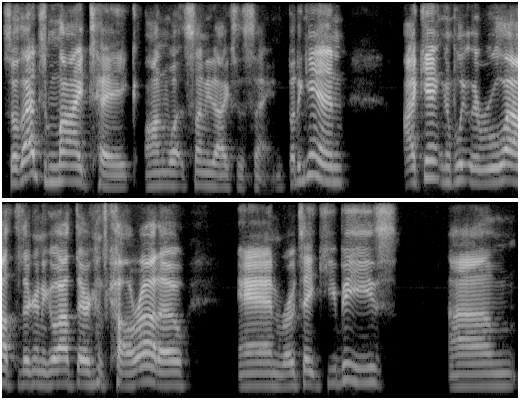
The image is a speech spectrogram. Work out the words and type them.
So that's my take on what Sonny Dykes is saying. But again, I can't completely rule out that they're going to go out there against Colorado and rotate QBs um,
